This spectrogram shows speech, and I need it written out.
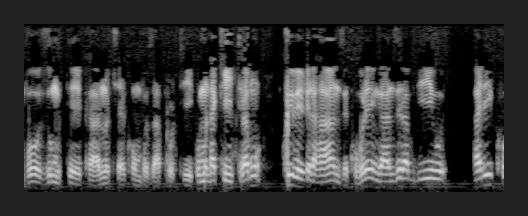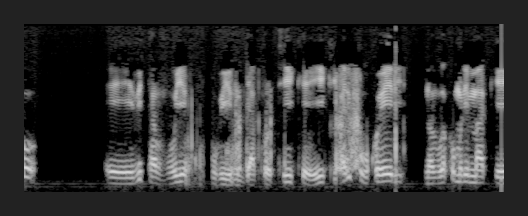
mvo z'umutekano cyangwa ku mvo za politiki. Umuntu akihitiramo kwibera hanze ku burenganzira bwiwe ariko bitavuye ku bintu bya politiki iki ariko ubukweri navuga ko muri make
